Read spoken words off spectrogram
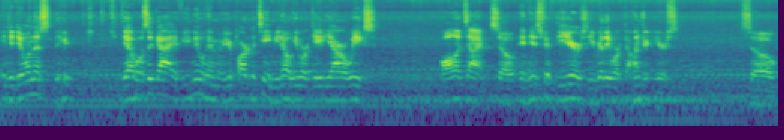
into doing this, Dale was a guy, if you knew him or you're part of the team, you know he worked 80 hour weeks all the time. So in his 50 years, he really worked 100 years. So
